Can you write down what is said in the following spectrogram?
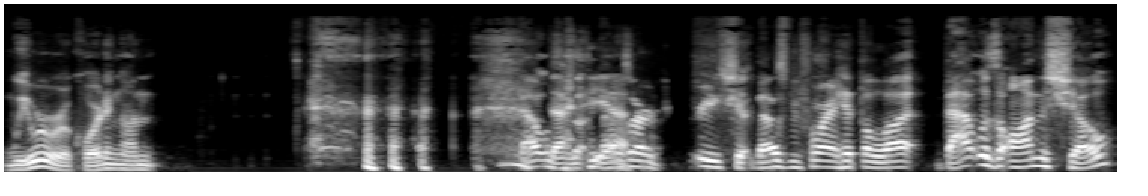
We were recording on that was that, yeah. was our pre-show. That was before I hit the lot. That was on the show.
